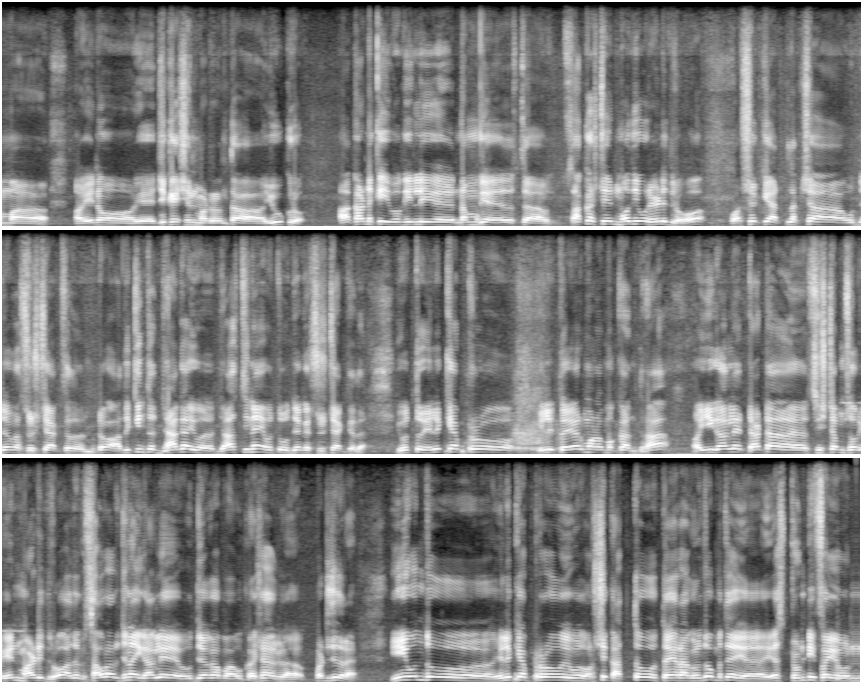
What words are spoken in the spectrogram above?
ನಮ್ಮ ಏನು ಎಜುಕೇಷನ್ ಮಾಡಿರೋಂಥ ಯುವಕರು ಆ ಕಾರಣಕ್ಕೆ ಇವಾಗ ಇಲ್ಲಿ ನಮಗೆ ಸಾಕಷ್ಟು ಏನು ಮೋದಿ ಅವರು ಹೇಳಿದರು, ವರ್ಷಕ್ಕೆ ಹತ್ತು ಲಕ್ಷ ಉದ್ಯೋಗ ಸೃಷ್ಟಿ ಆಗ್ತದೆ ಅಂದ್ಬಿಟ್ಟು, ಅದಕ್ಕಿಂತ ಜಾಗ ಇವ, ಜಾಸ್ತಿನೇ ಇವತ್ತು ಉದ್ಯೋಗ ಸೃಷ್ಟಿ ಆಗ್ತದೆ. ಇವತ್ತು ಹೆಲಿಕಾಪ್ಟ್ರು ಇಲ್ಲಿ ತಯಾರು ಮಾಡೋ ಮುಖಾಂತರ, ಈಗಾಗಲೇ ಟಾಟಾ ಸಿಸ್ಟಮ್ಸ್ ಅವ್ರು ಏನು ಮಾಡಿದ್ರು, ಅದಕ್ಕೆ ಸಾವಿರಾರು ಜನ ಈಗಾಗಲೇ ಉದ್ಯೋಗ ಅವಕಾಶ ಪಡೆದಿದ್ದಾರೆ. ಈ ಒಂದು ಹೆಲಿಕಾಪ್ಟ್ರು ವರ್ಷಕ್ಕೆ ಹತ್ತು ತಯಾರಾಗೋದು ಮತ್ತು S twenty five one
